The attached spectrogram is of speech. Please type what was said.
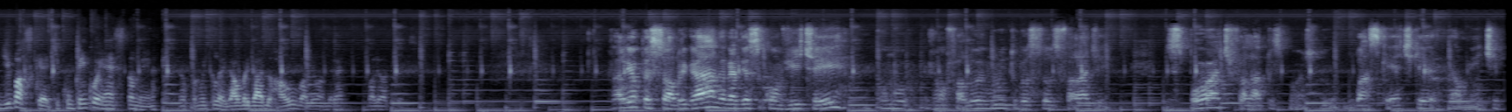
e de basquete, com quem conhece também, né? Então foi muito legal. Obrigado, Raul. Valeu, André. Valeu a todos. Valeu, pessoal. Obrigado. Agradeço o convite aí. Como o João falou, é muito gostoso falar de, de esporte, falar principalmente do, do basquete, que é realmente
